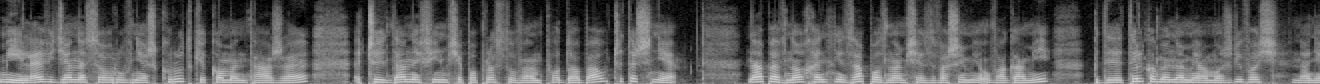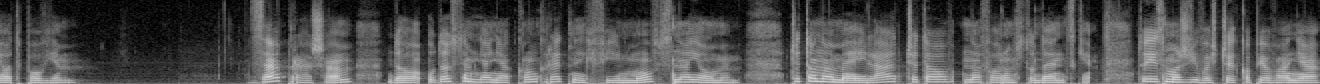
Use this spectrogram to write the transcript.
Mile widziane są również krótkie komentarze, czy dany film się po prostu Wam podobał, czy też nie. Na pewno chętnie zapoznam się z Waszymi uwagami, gdy tylko będę miała możliwość, na nie odpowiem. Zapraszam do udostępniania konkretnych filmów znajomym, czy to na maila, czy to na forum studenckie. Tu jest możliwość czy kopiowania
